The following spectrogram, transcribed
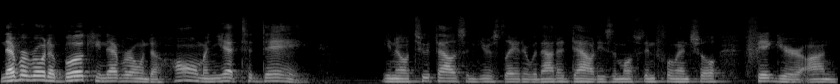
never wrote a book, he never owned a home, and yet today, you know, 2,000 years later, without a doubt, he's the most influential figure on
